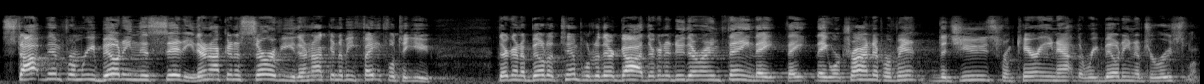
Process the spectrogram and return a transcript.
Stop them from rebuilding this city. They're not going to serve you. They're not going to be faithful to you. They're going to build a temple to their God. They're going to do their own thing. They, they, they were trying to prevent the Jews from carrying out the rebuilding of Jerusalem.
